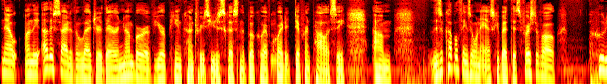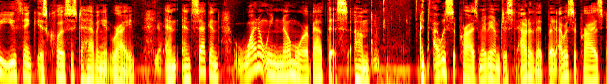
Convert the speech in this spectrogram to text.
Now, on the other side of the ledger, there are a number of European countries you discuss in the book who have quite a different policy. Um, there's a couple things I want to ask you about this. First of all, who do you think is closest to having it right? Yeah. And and second, why don't we know more about this? Um, it, I was surprised. Maybe I'm just out of it, but I was surprised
